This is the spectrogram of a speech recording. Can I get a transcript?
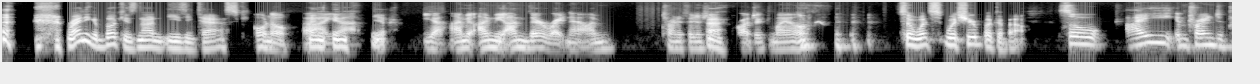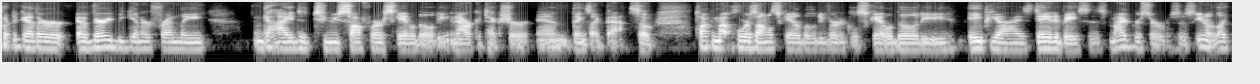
Writing a book is not an easy task. Oh no, uh, and- yeah, yeah. yeah. I'm I mean I'm there right now. I'm trying to finish Ah. a project of my own. So what's what's your book about? So I am trying to put together a very beginner friendly guide to software scalability and architecture and things like that. So talking about horizontal scalability, vertical scalability, APIs, databases, microservices, you know, like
